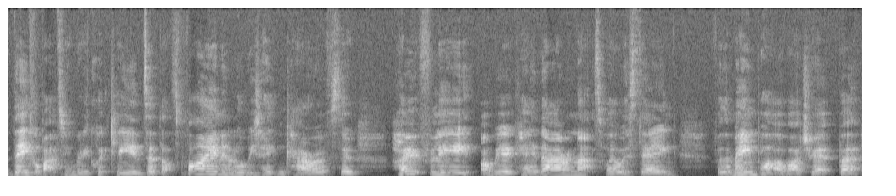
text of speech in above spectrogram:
they got back to me really quickly and said that's fine, it'll all be taken care of. So hopefully I'll be okay there and that's where we're staying for the main part of our trip. But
